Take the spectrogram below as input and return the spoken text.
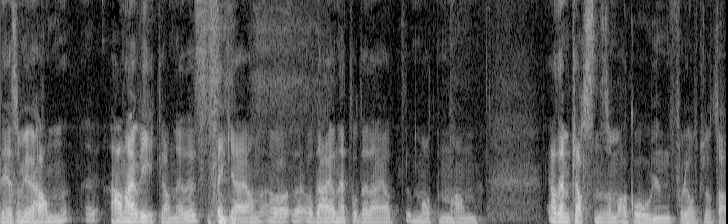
Det som gjør han Han er jo virkelig annerledes, tenker jeg. Han, og, og det er jo nettopp det der at måten han Ja, den plassen som alkoholen får lov til å ta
